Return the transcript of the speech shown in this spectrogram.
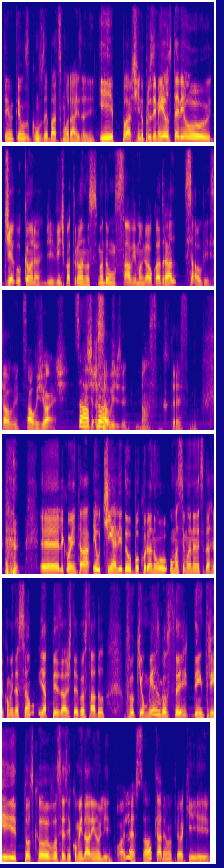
Tem, tem uns, alguns debates morais aí. E partindo para os e-mails, teve o Diego Câmara, de 24 anos, mandou um salve mangá ao quadrado. Salve, salve. Salve, Jorge. Salve, Já, salve. Nossa, péssimo. é, ele comenta: Eu tinha lido Bokurano uma semana antes da recomendação e, apesar de ter gostado, foi o que eu menos gostei dentre todos que vocês recomendarem eu li. Olha só. Caramba, pior que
